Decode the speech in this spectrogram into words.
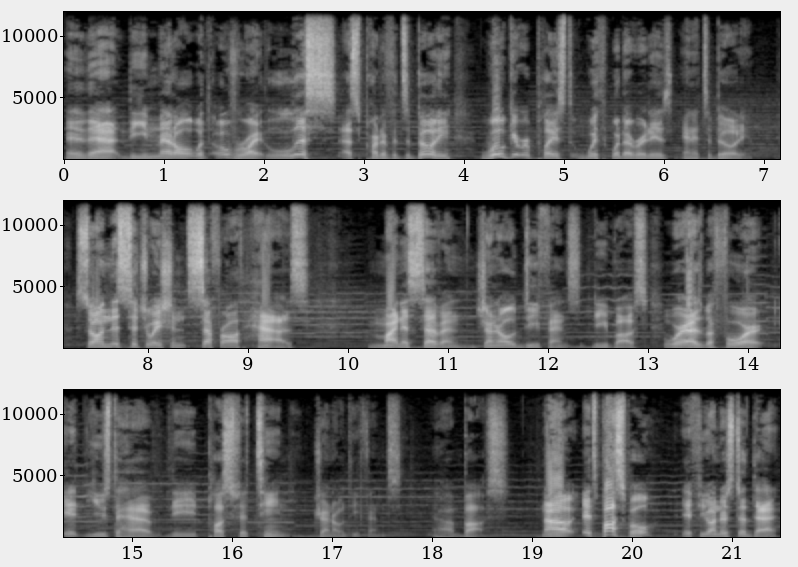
that the medal with overwrite lists as part of its ability will get replaced with whatever it is in its ability. So in this situation, Sephiroth has minus 7 general defense debuffs, whereas before it used to have the plus 15 general defense uh, buffs. Now, it's possible, if you understood that,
